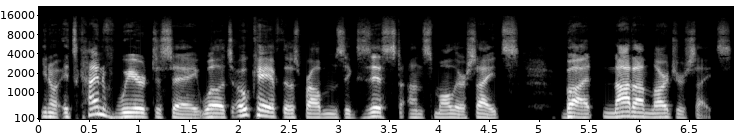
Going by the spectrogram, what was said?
you know, it's kind of weird to say, well, it's okay if those problems exist on smaller sites, but not on larger sites.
